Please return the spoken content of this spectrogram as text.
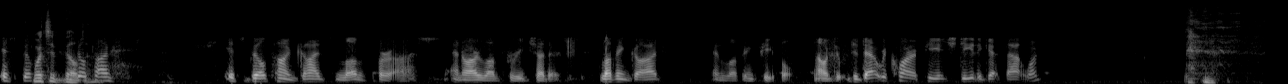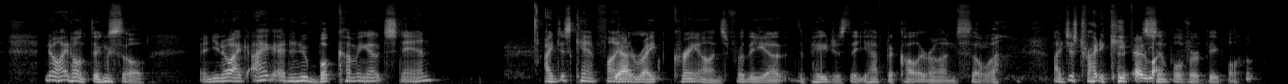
It's built, What's it built built on? on? It's built on God's love for us and our love for each other. Loving God and loving people. Now, did that require a PhD to get that one? No, I don't think so. And you know, I, I got a new book coming out, Stan. I just can't find Yeah. the right crayons for the uh, the pages that you have to color on. So uh, I just try to keep it my- simple for people.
